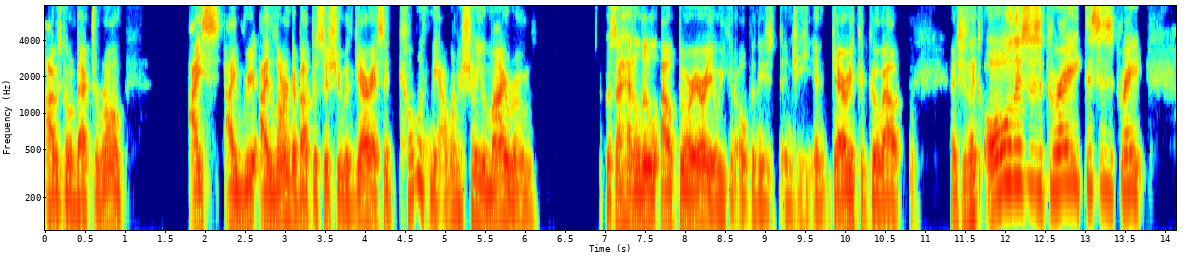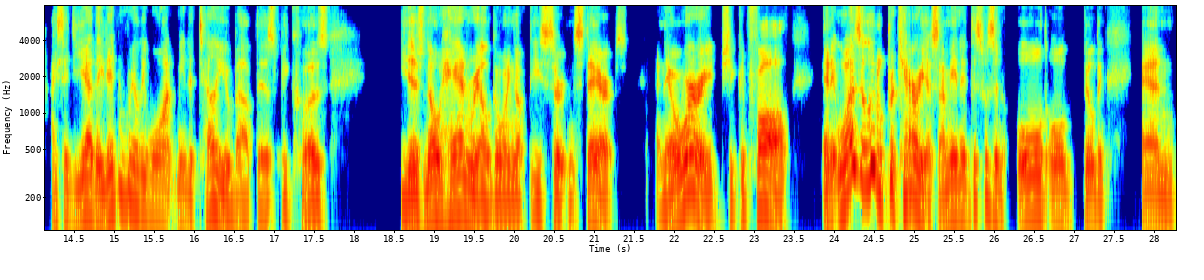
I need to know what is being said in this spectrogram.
I was going back to Rome. I I re- I learned about this issue with Gary. I said, "Come with me. I want to show you my room." Because I had a little outdoor area where you could open these, and she and Gary could go out. And she's like, "Oh, this is great! This is great!" I said, "Yeah, they didn't really want me to tell you about this because there's no handrail going up these certain stairs, and they were worried she could fall." and it was a little precarious. I mean, it, this was an old, old building, and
